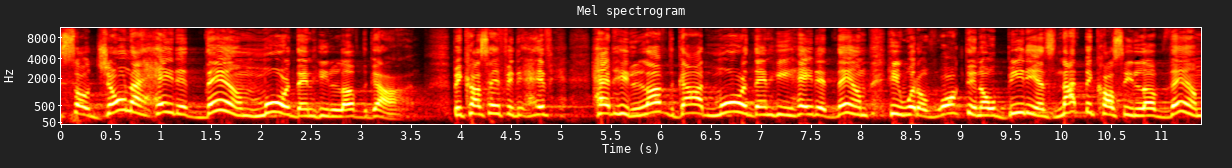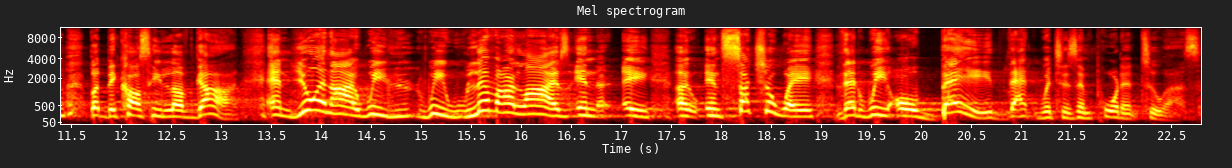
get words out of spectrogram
so Jonah hated them more than he loved God. Because if, it, if had he loved God more than he hated them, he would have walked in obedience, not because he loved them, but because he loved God. And you and I, we, we live our lives in, a, a in such a way that we obey that which is important to us.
